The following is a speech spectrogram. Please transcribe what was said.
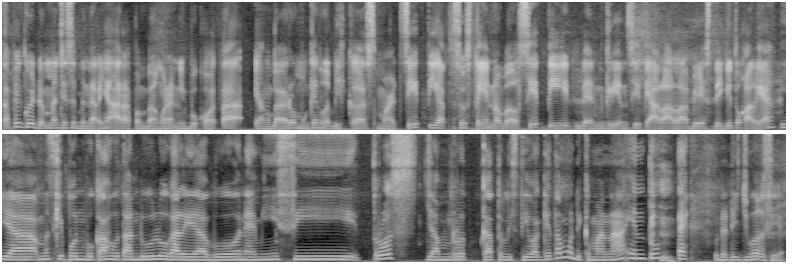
Tapi gue demen sih sebenarnya arah pembangunan ibu kota yang baru mungkin lebih ke smart city atau sustainable city dan green city ala-ala BSD gitu kali ya? Ya meskipun buka hutan dulu kali ya bun Emisi Terus jamrut katulistiwa kita mau dikemanain tuh Eh udah dijual sih ya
